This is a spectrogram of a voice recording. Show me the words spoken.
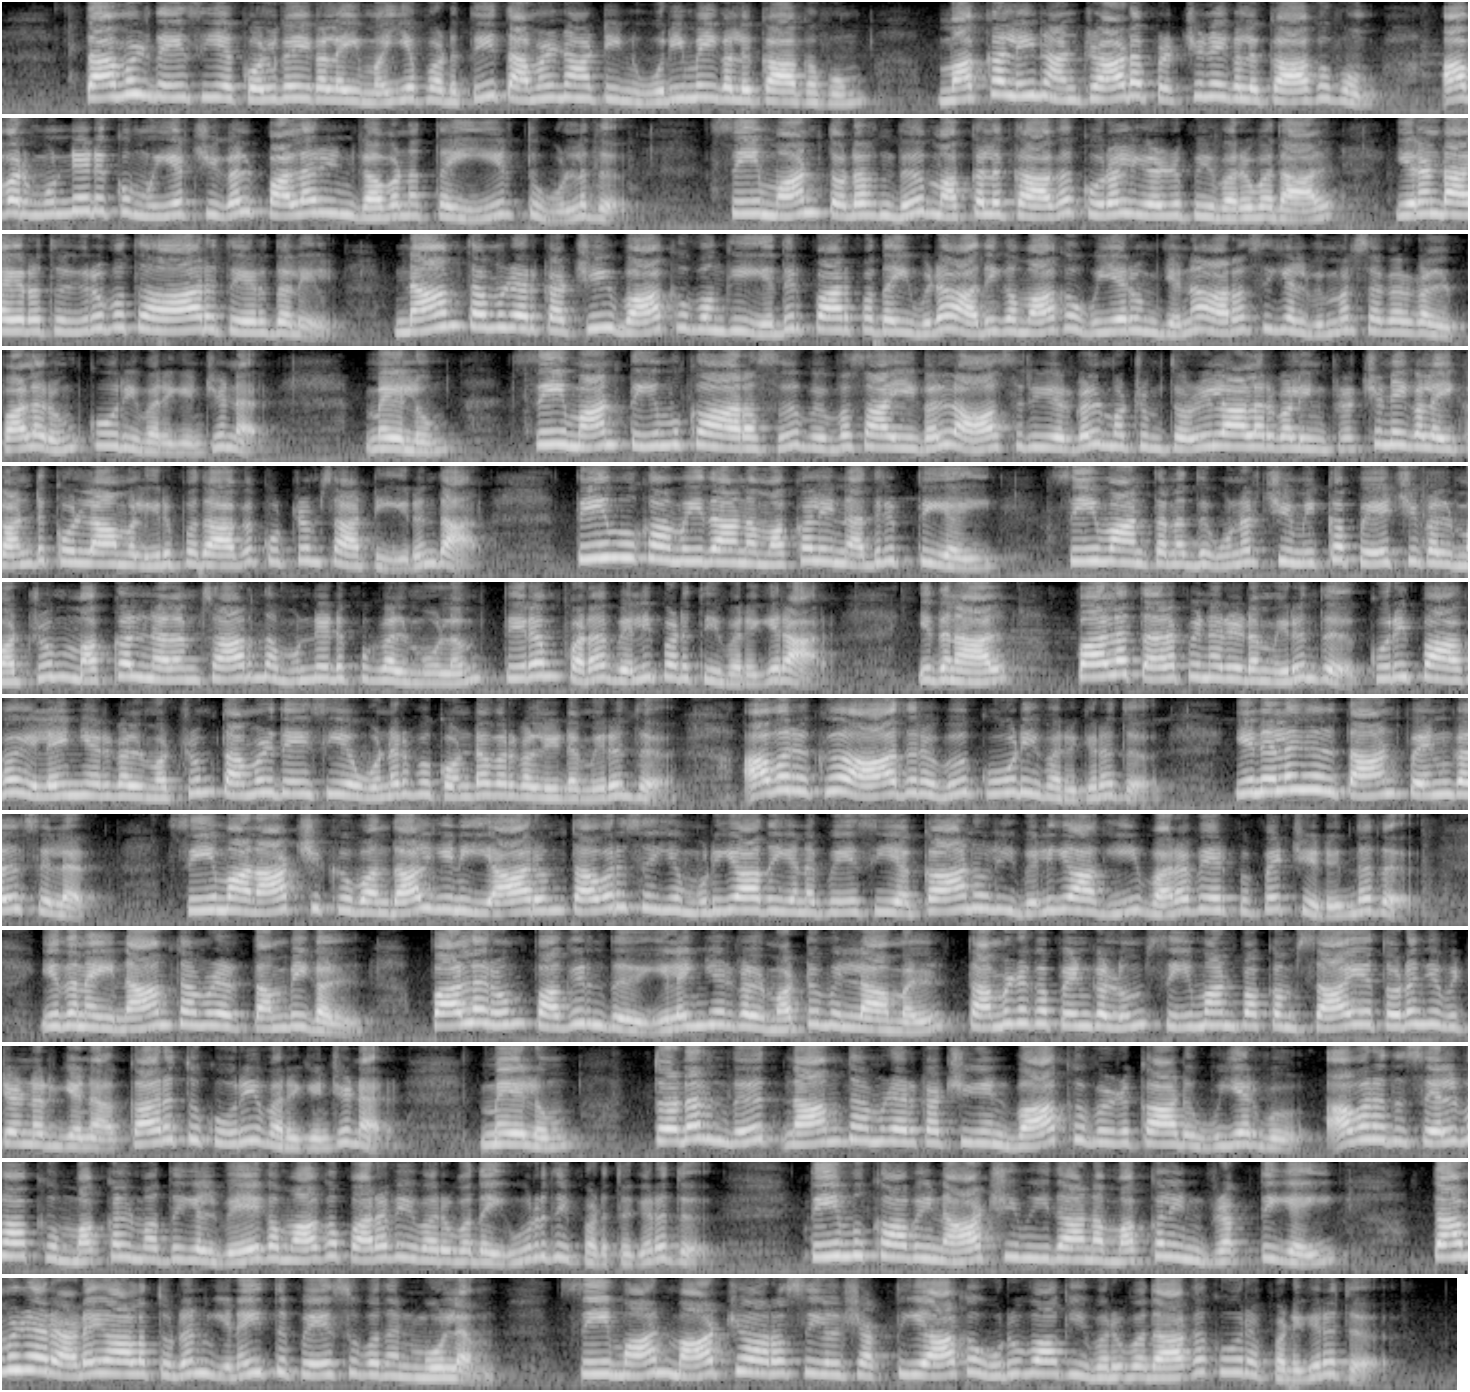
தமிழ் தேசிய கொள்கைகளை மையப்படுத்தி தமிழ்நாட்டின் உரிமைகளுக்காகவும் மக்களின் அன்றாட பிரச்சினைகளுக்காகவும் அவர் முன்னெடுக்கும் முயற்சிகள் பலரின் கவனத்தை ஈர்த்து உள்ளது. சீமான் தொடர்ந்து மக்களுக்காக குரல் எழுப்பி வருவதால் இரண்டாயிரத்து இருபத்தி ஆறு தேர்தலில் நாம் தமிழர் கட்சி வாக்கு வங்கி எதிர்பார்ப்பதை விட அதிகமாக உயரும் என அரசியல் விமர்சகர்கள் பலரும் கூறி வருகின்றனர். மேலும் சீமான் திமுக அரசு விவசாயிகள் ஆசிரியர்கள் மற்றும் தொழிலாளர்களின் பிரச்சினைகளை கண்டு கொள்ளாமல் இருப்பதாக குற்றம் சாட்டியிருந்தார். திமுக மீதான மக்களின் அதிருப்தியை சீமான் தனது உணர்ச்சி மிக்க பேச்சுகள் மற்றும் மக்கள் நலம் சார்ந்த முன்னெடுப்புகள் மூலம் திறம்பட வெளிப்படுத்தி வருகிறார். இதனால் பல தரப்பினரிடம் இருந்து குறிப்பாக இளைஞர்கள் மற்றும் தமிழ் தேசிய உணர்வு கொண்டவர்களிடமிருந்து அவருக்கு ஆதரவு கூடி வருகிறது. இந்நிலையில் தான் பெண்கள் சிலர் சீமான் ஆட்சிக்கு வந்தால் இனி யாரும் தவறு செய்ய முடியாது என பேசிய காணொளி வெளியாகி வரவேற்பு பெற்றிருந்தது. இதனை நாம் தமிழர் தம்பிகள் பலரும் பகிர்ந்து இளைஞர்கள் மட்டுமில்லாமல் தமிழக பெண்களும் சீமான் பக்கம் சாய தொடங்கிவிட்டனர் என கருத்து கூறி வருகின்றனர். மேலும் தொடர்ந்து நாம் தமிழர் கட்சியின் வாக்கு விழுக்காடு உயர்வு அவரது செல்வாக்கு மக்கள் மத்தியில் வேகமாக பரவி வருவதை உறுதிப்படுத்துகிறது. திமுகவின் ஆட்சி மீதான மக்களின் விரக்தியை தமிழர் அடையாளத்துடன் இணைத்து பேசுவதன் மூலம் சீமான் மாற்று அரசியல் சக்தியாக உருவாகி வருவதாக கூறப்படுகிறது.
